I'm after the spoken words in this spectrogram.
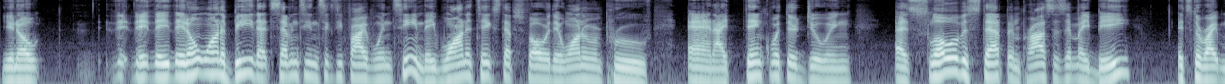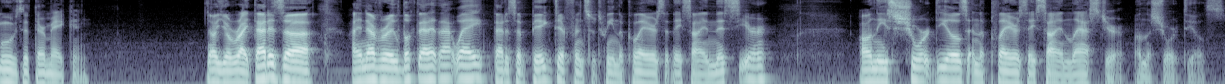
You know, they, they, they don't want to be that 1765 win team. They want to take steps forward. They want to improve. And I think what they're doing, as slow of a step and process it may be, it's the right moves that they're making. No, you're right. That is a. I never really looked at it that way. That is a big difference between the players that they signed this year on these short deals and the players they signed last year on the short deals.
